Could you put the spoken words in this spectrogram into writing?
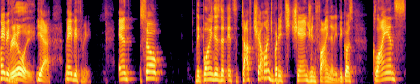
Maybe really, three. yeah, maybe three. And so the point is that it's a tough challenge, but it's changing finally because clients,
